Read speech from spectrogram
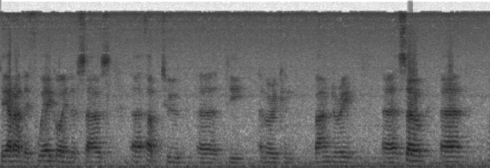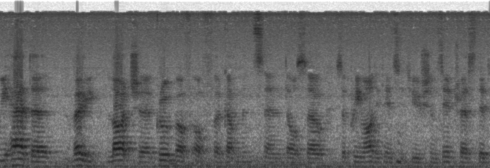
Tierra de Fuego in the south uh, up to uh, the American boundary. Uh, so we had a very large group of, of governments and also supreme audit institutions interested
